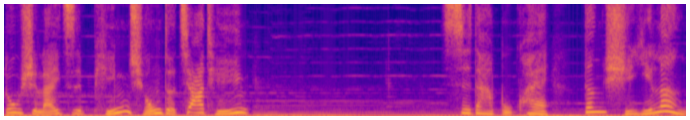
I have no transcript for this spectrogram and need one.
都是来自贫穷的家庭。四大捕快登时一愣，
